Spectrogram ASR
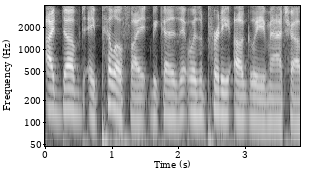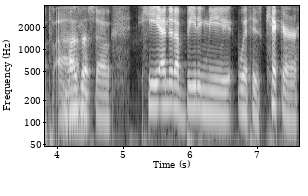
I dubbed a pillow fight because it was a pretty ugly matchup. Um, Was it? So he ended up beating me with his kicker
